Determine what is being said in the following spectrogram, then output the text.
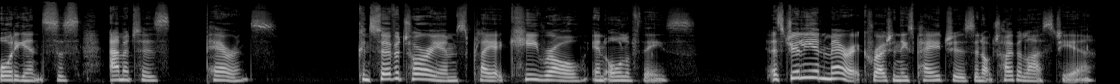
audiences, amateurs, parents. Conservatoriums play a key role in all of these. As Gillian Merrick wrote in these pages in October last year,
